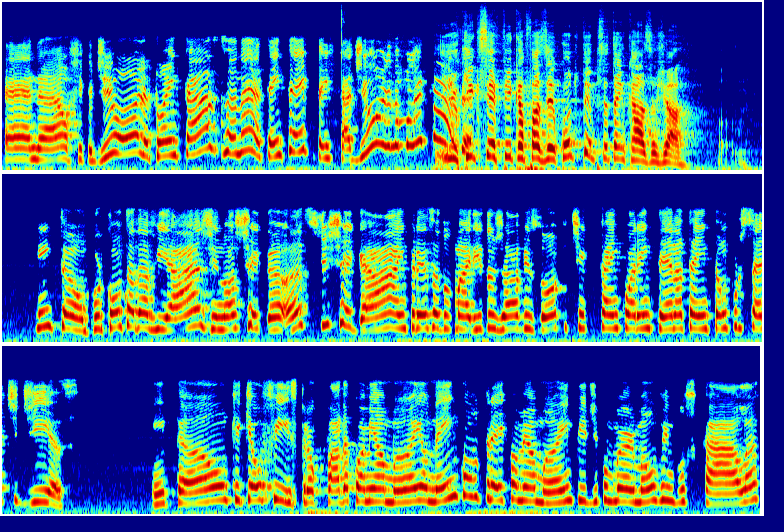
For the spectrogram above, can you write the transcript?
É, não, fico de olho. Tô em casa, né? Tem tempo, tem que ficar de olho na molecada. E o que, que você fica fazendo? Quanto tempo você tá em casa já? Então, por conta da viagem, nós chegamos. Antes de chegar, a empresa do marido já avisou que tinha que ficar em quarentena até então por sete dias. Então, o que, que eu fiz? Preocupada com a minha mãe, eu nem encontrei com a minha mãe, pedi pro meu irmão vir buscá-la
